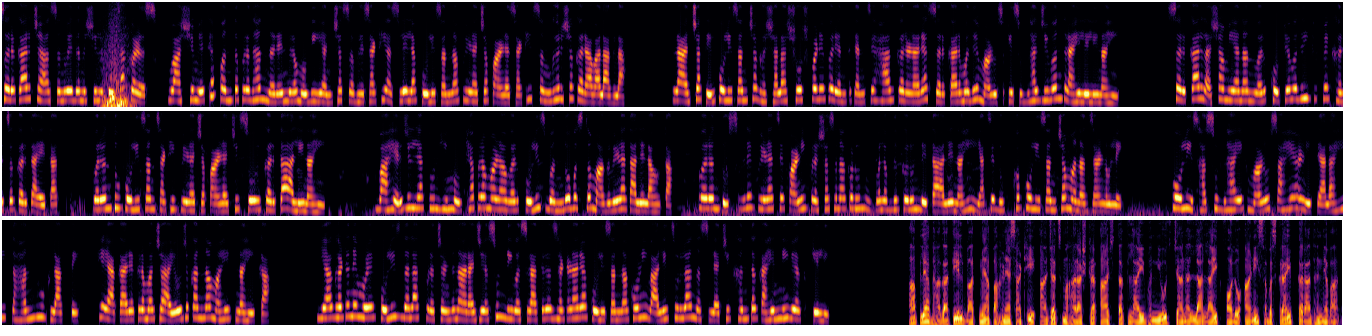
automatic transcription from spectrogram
सरकारच्या असंवेदनशीलतेचा कळस. वाशिम येथे पंतप्रधान नरेंद्र मोदी यांच्या सभेसाठी असलेल्या पोलिसांना पिण्याच्या पाण्यासाठी संघर्ष करावा लागला. राज्यातील पोलिसांच्या घशाला शोष पडेपर्यंत त्यांचे हाल करणाऱ्या सरकारमध्ये माणुसकी सुद्धा जिवंत राहिलेली नाही. सरकारला शामियानांवर कोट्यवधी रुपये खर्च करता येतात परंतु पोलिसांसाठी पिण्याच्या पाण्याची सोय करता आली नाही. बाहेर जिल्ह्यातूनही मोठ्या प्रमाणावर पोलीस बंदोबस्त मागविण्यात आलेला होता. परंतु सुले पिण्याचे पाणी प्रशासनाकडून उपलब्ध करून देता आले नाही याचे दुःख पोलिसांच्या मनात जाणवले. पोलीस हा सुद्धा एक माणूस आहे आणि त्यालाही तहान भूक लागते हे या कार्यक्रमाच्या आयोजकांना माहीत नाही का? या घटनेमुळे पोलीस दलात प्रचंड नाराजी असून दिवस रात्र झटणाऱ्या पोलिसांना कोणी वालीचुरला नसल्याची खंत काहींनी व्यक्त केली. आपल्या भागातील बातम्या पाहण्यासाठी आजच महाराष्ट्र आज तक लाईव्ह न्यूज चॅनलला लाईक फॉलो आणि सबस्क्राईब करा. धन्यवाद.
